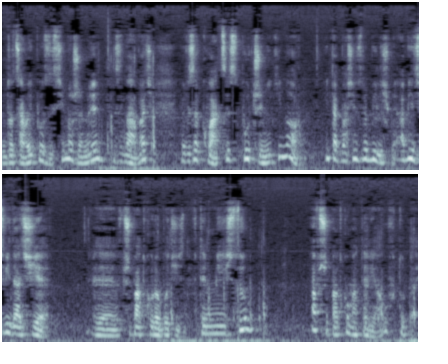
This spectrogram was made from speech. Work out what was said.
do całej pozycji możemy zadawać w zakładce współczynniki norm. I tak właśnie zrobiliśmy. A więc widać je e, w przypadku robocizny w tym miejscu, a w przypadku materiałów tutaj.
